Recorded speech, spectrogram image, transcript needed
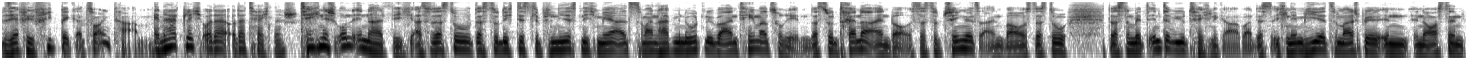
sehr viel Feedback erzeugt haben. Inhaltlich oder, oder technisch? Technisch und inhaltlich. Also, dass du, dass du dich disziplinierst, nicht mehr als zweieinhalb Minuten über ein Thema zu reden, dass du Trenner einbaust, dass du Jingles einbaust, dass du, dass du mit Interviewtechnik arbeitest. Ich nehme hier zum Beispiel in in, Austin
